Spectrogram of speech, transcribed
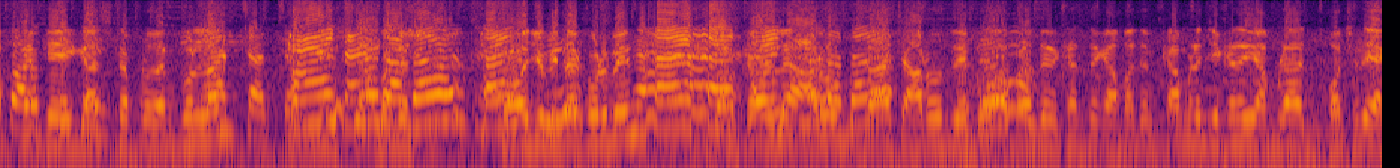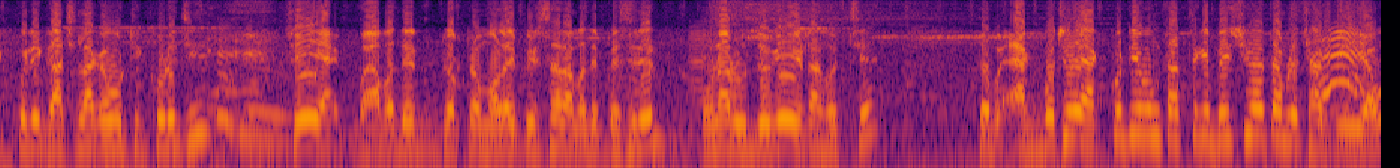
আপনাকে এই গাছটা প্রদান করলাম। আচ্ছা, আচ্ছা। আমাদের সহযোগিতা করবেন। হ্যাঁ, হ্যাঁ, দরকার হলে আরও গাছ আরও দেবো। আমাদের এখান থেকে আমাদেরকে আমরা যেখানে আমরা বছরে এক কোটি গাছ লাগাবো ঠিক করেছি। সেই আমাদের ডক্টর মলয় পীর স্যার আমাদের প্রেসিডেন্ট ওনার উদ্যোগেই এটা হচ্ছে। তবে এক বছরে এক কোটি এবং তার থেকে বেশি হয়তো আমরা ছাড় দিয়ে যাব।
